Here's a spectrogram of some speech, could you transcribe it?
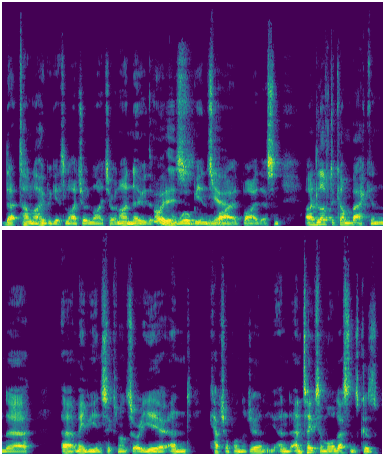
that tunnel. I hope it gets lighter and lighter, and I know that Oh, people will be inspired by this. And I'd love to come back and uh, uh, maybe in six months or a year and catch up on the journey and and take some more lessons because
